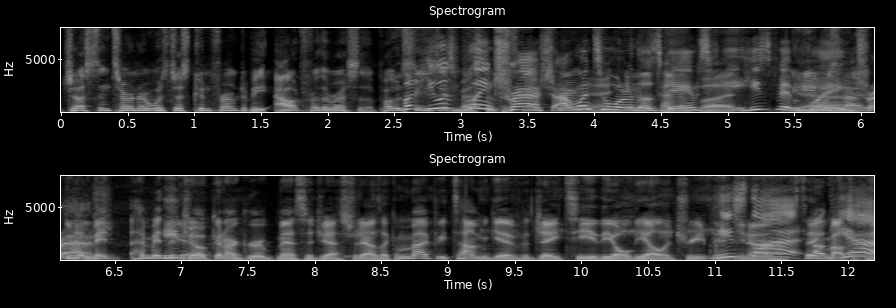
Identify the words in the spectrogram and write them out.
Justin Turner was just confirmed to be out for the rest of the postseason. But he was playing trash. I hamstring. went to one of those kinda games. He's been Yeah. Playing was not- trash. I made I made the He- joke in our group message yesterday. I was like, it might be time to give JT the old yellow treatment. He's you know, not- take him uh, out yeah. the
